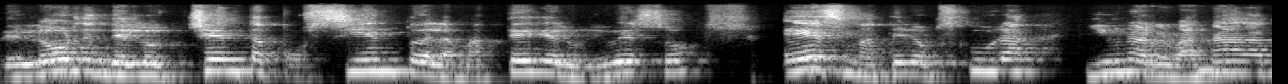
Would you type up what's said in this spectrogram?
del orden del 80% de la materia del universo es materia oscura y una rebanada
